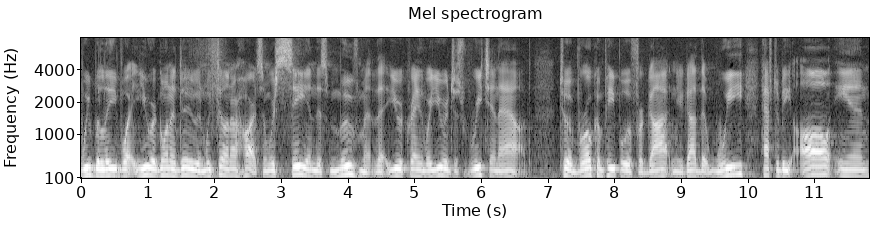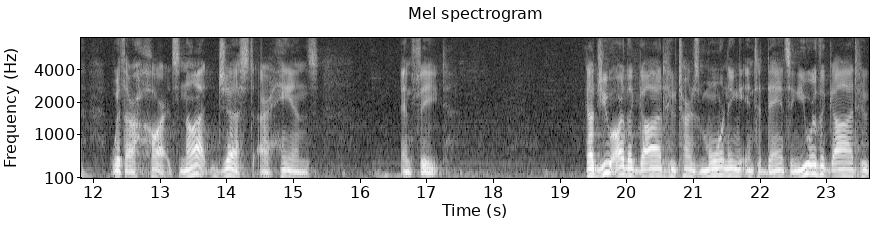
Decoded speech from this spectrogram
we believe what you are going to do, and we feel in our hearts, and we're seeing this movement that you are creating, where you are just reaching out to a broken people who have forgotten you, God, that we have to be all in with our hearts, not just our hands and feet. God, you are the God who turns mourning into dancing. You are the God who,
